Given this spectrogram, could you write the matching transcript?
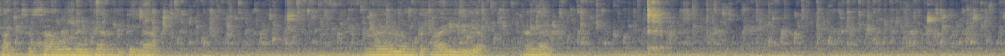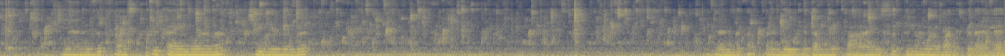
സക്സസ് ആവുമെന്ന് എനിക്ക് അറിയത്തില്ല. എന്നാലും നമുക്ക് ട്രൈ ചെയ്യാം അല്ലേ? ഞാനിത് ഫസ്റ്റ് ടൈമാണ് ചെയ്യുന്നത്. രണ്ട് കപ്പലിലേക്ക് നമുക്ക് പായസത്തിലും കൂടെ വറുക്കണം അല്ലേ?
